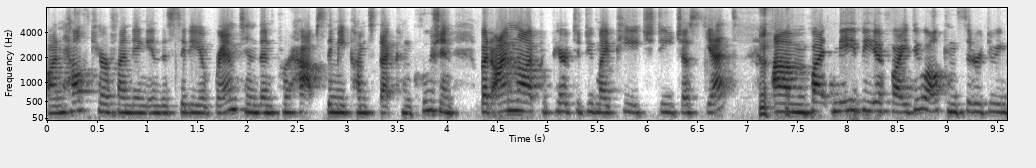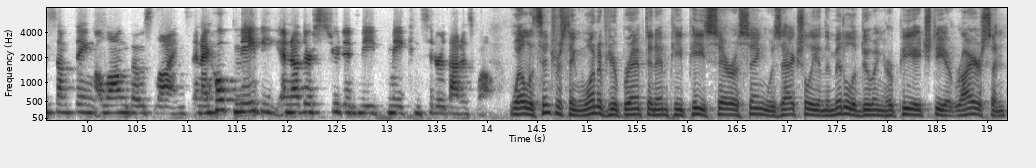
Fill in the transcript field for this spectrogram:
on healthcare funding in the city of Brampton, then perhaps they may come to that conclusion. But I'm not prepared to do my PhD just yet. Um, but maybe if I do, I'll consider doing something along those lines. And I hope maybe another student may, may consider that as well. Well, it's interesting. One of your Brampton MPPs, Sara Singh, was actually in the middle of doing her PhD at Ryerson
